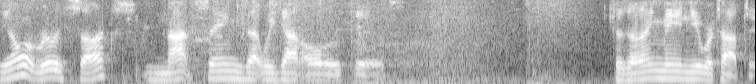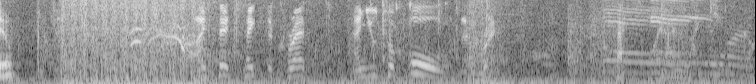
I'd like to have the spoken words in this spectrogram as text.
You know what really sucks? Not seeing that we got all those kills. Because I think me and you were top two. I said take the crest, and you took all the crests. That's why I like you, Guardian.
